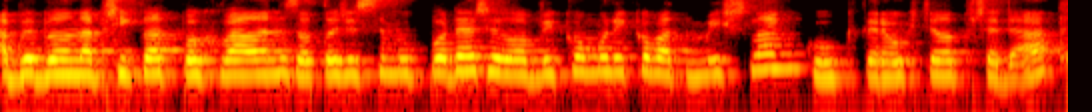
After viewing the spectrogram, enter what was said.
aby byl například pochválen za to, že se mu podařilo vykomunikovat myšlenku, kterou chtěl předat,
